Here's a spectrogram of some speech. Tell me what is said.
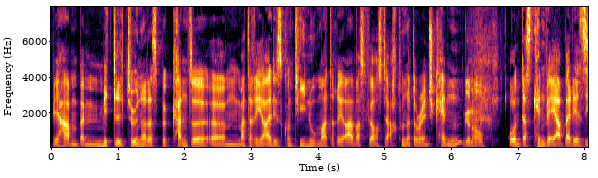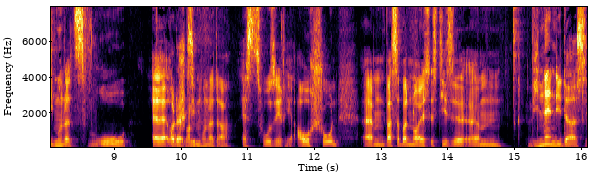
Wir haben beim Mitteltöner das bekannte ähm, Material, dieses Continuum-Material, was wir aus der 800er Range kennen. Genau. Und das kennen wir ja bei der 702 äh, oder schon. 700er S2-Serie auch schon. Ähm, was aber neu ist, ist diese, ähm, wie nennen die das?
